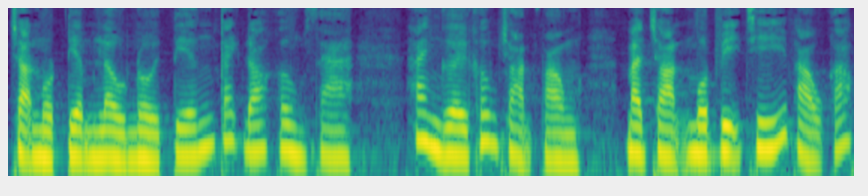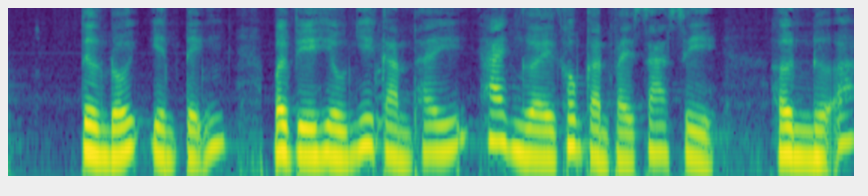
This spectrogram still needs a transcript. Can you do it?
Chọn một tiệm lầu nổi tiếng cách đó không xa. Hai người không chọn phòng mà chọn một vị trí vào góc. Tương đối yên tĩnh bởi vì Hiếu Nhi cảm thấy hai người không cần phải xa xỉ. Hơn nữa,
